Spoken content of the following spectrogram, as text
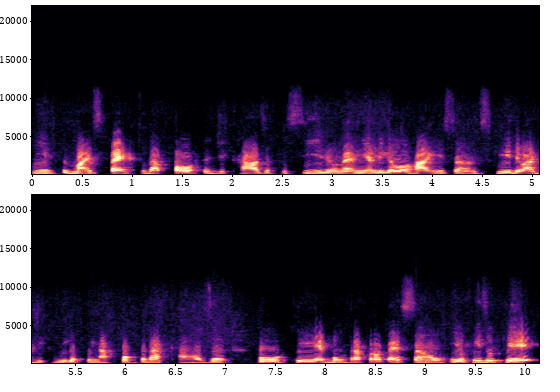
E o mais perto da porta de casa possível, né? Minha amiga Lorraine Santos, que me deu a dica, amiga, põe na porta da casa porque é bom para proteção. E eu fiz o quê?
